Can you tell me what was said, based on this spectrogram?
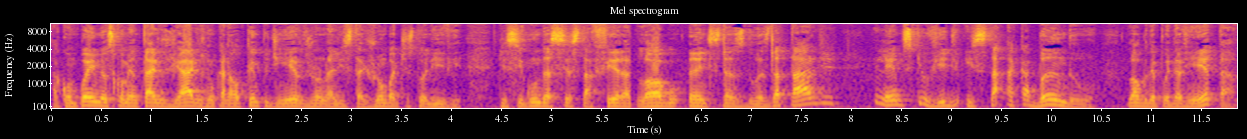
Acompanhe meus comentários diários no canal Tempo e Dinheiro do jornalista João Batista Olive, de segunda a sexta-feira, logo antes das duas da tarde. E lembre-se que o vídeo está acabando. Logo depois da vinheta,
